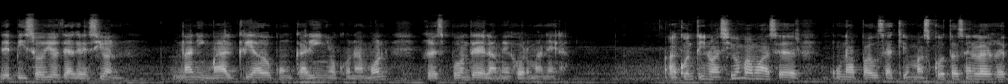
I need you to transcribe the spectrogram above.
episodios de agresión un animal criado con cariño, con amor, responde de la mejor manera. A continuación vamos a hacer una pausa aquí en Mascotas en la Red,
